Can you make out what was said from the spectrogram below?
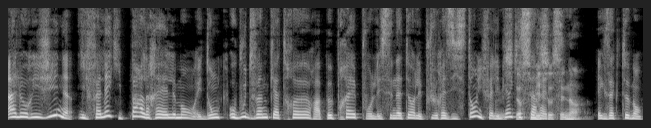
à l'origine, il fallait qu'ils parlent réellement. Et donc, au bout de 24 heures à peu près, pour les sénateurs les plus résistants, il fallait bien qu'ils s'arrêtent. au Sénat. Exactement.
